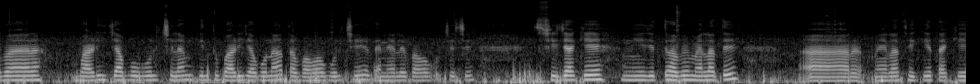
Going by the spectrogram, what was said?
এবার বাড়ি যাব বলছিলাম, কিন্তু বাড়ি যাব না। তার বাবা বলছে দানিয়ালের বাবা বলছে যে, সিজাকে নিয়ে যেতে হবে মেলাতে। আর মেলা থেকে তাকে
